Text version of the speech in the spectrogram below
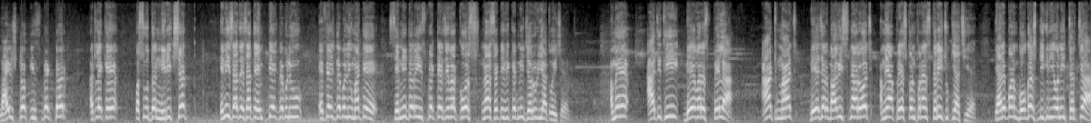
લાઈવ સ્ટોક ઇન્સ્પેક્ટર એટલે કે પશુધન નિરીક્ષક, એની સાથે સાથે એમપીએચડબલ્યુ એફએચડબલ્યુ માટે સેનિટરી ઇન્સ્પેક્ટર જેવા કોર્સના સર્ટિફિકેટની જરૂરિયાત હોય છે. અમે આજથી બે વર્ષ પહેલાં આઠ માર્ચ બે હજાર બાવીસના રોજ અમે આ પ્રેસ કોન્ફરન્સ કરી ચૂક્યા છીએ. ત્યારે પણ બોગસ ડિગ્રીઓની ચર્ચા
